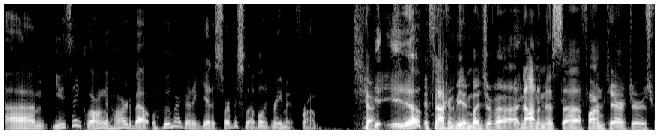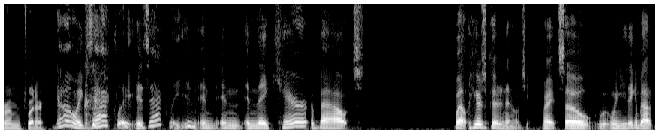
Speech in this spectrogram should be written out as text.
um, you think long and hard about well, who am I going to get a service level agreement from? Yeah. Y- you know? It's not going to be a bunch of uh, anonymous uh, farm characters from Twitter. No, exactly, exactly, and, and and and they care about. Well, here's a good analogy, right? So when you think about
